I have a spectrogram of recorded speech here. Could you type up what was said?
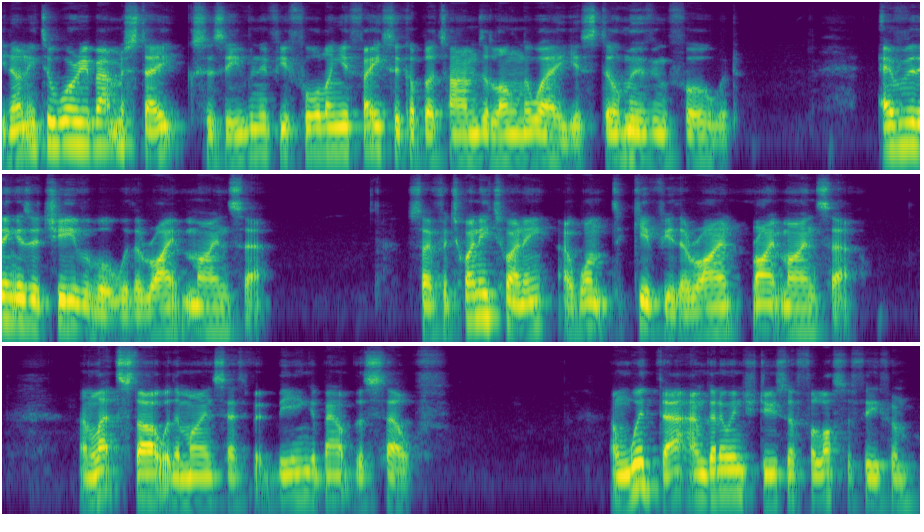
You don't need to worry about mistakes, as even if you fall on your face a couple of times along the way, you're still moving forward. Everything is achievable with the right mindset. So for 2020, I want to give you the right, right mindset. And let's start with the mindset of it being about the self. And with that, I'm going to introduce a philosophy from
